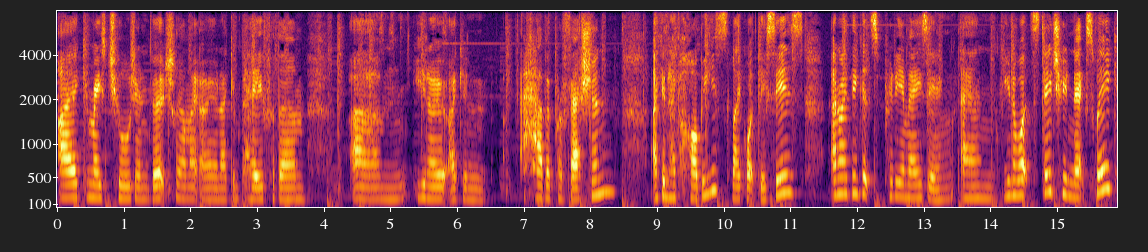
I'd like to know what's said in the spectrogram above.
I can raise children virtually on my own. I can pay for them. Um, you know, I can have a profession. I can have hobbies like what this is. And I think it's pretty amazing. And you know what? Stay tuned next week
